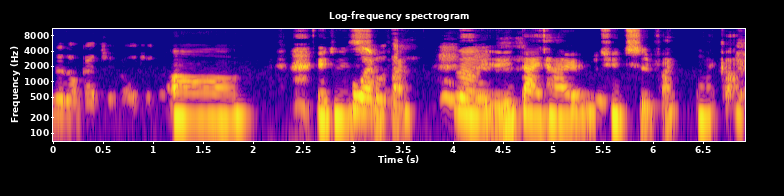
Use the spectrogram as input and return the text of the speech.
那种感觉吧，我觉得。哦，约出去吃饭，乐于带他人去吃饭。Oh my god！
